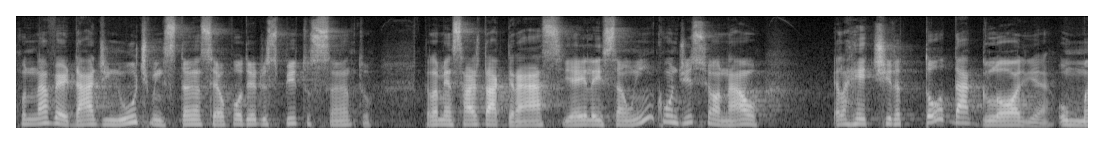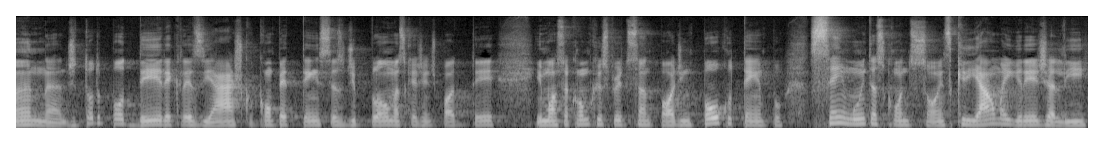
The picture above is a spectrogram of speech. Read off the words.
Quando, na verdade, em última instância, é o poder do Espírito Santo, pela mensagem da graça e a eleição incondicional ela retira toda a glória humana, de todo o poder eclesiástico, competências, diplomas que a gente pode ter, e mostra como que o Espírito Santo pode, em pouco tempo, sem muitas condições, criar uma igreja ali,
